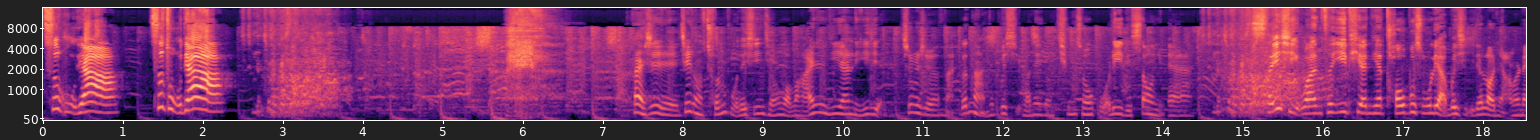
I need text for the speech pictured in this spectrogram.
吃苦去啊？吃土去啊？但是这种淳朴的心情，我们还是依然理解，是不是？哪个男的不喜欢那种青春活力的少女？谁喜欢这一天天头不梳脸不洗的老娘们呢？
